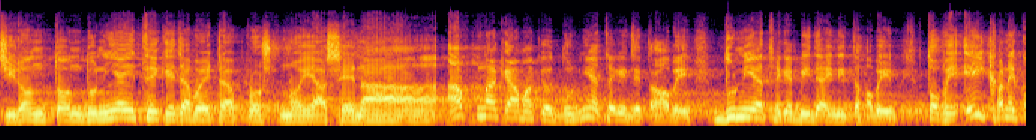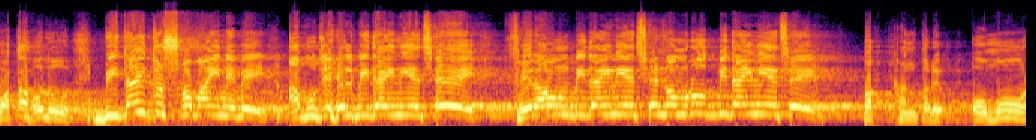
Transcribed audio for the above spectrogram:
চিরন্তন দুনিয়ায় থেকে যাব, এটা প্রশ্নই আসে না। আপনাকে আমাকে দুনিয়া থেকে যেতে হবে, দুনিয়া থেকে বিদায় নিতে হবে। তবে এইখানে কথা হলো, বিদায় তো সবাই নেবে। আবু জেহেল বিদায় নিয়েছে, ফেরাউন বিদায় নিয়েছে, নমরুদ বিদায় নিয়েছে। পক্ষান্তরে ওমর,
